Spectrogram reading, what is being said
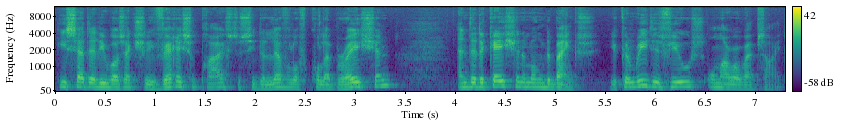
He said that he was actually very surprised to see the level of collaboration and dedication among the banks. You can read his views on our website.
